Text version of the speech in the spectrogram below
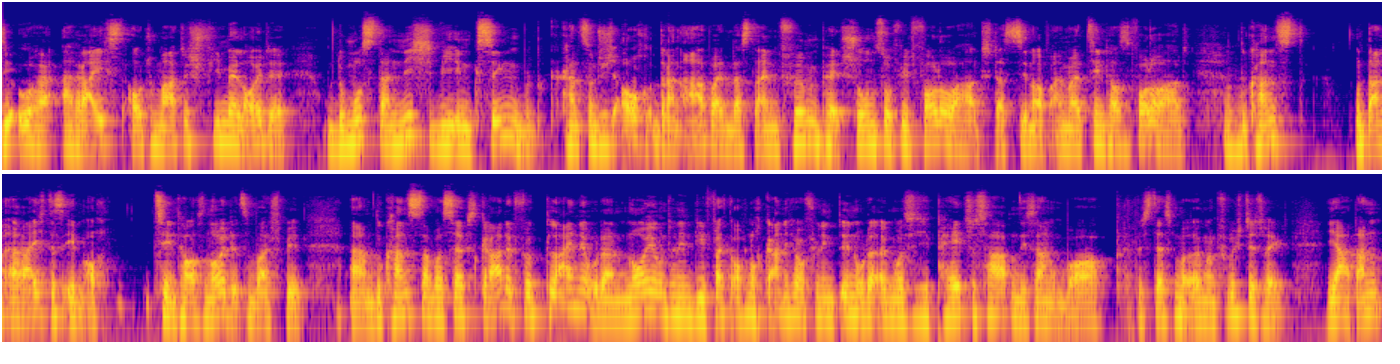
die erreichst automatisch viel mehr Leute. Und du musst dann nicht, wie in Xing, kannst du natürlich auch dran arbeiten, dass deine Firmenpage schon so viel Follower hat, dass sie dann auf einmal 10.000 Follower hat. Du kannst, und dann erreicht es eben auch 10.000 Leute zum Beispiel. Ähm, du kannst aber selbst gerade für kleine oder neue Unternehmen, die vielleicht auch noch gar nicht auf LinkedIn oder irgendwelche Pages haben, die sagen, boah, bis das mal irgendwann Früchte trägt, ja, dann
